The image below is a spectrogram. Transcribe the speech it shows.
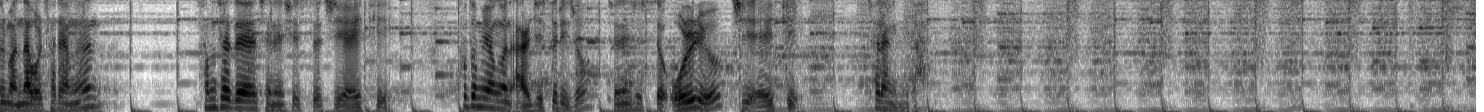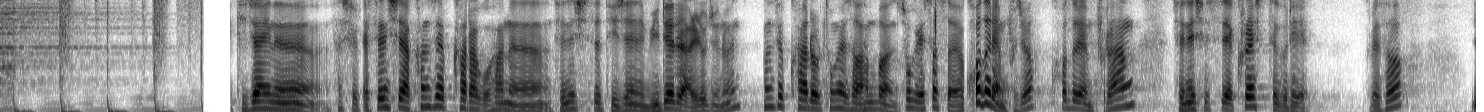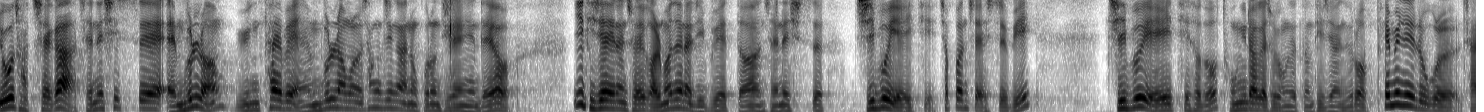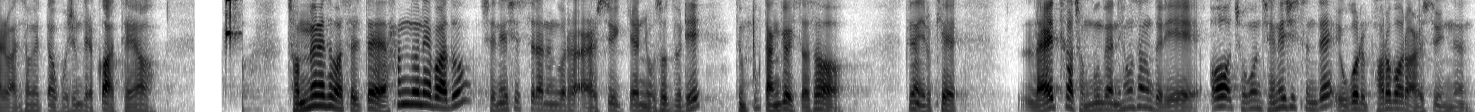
오늘 만나볼 차량은 3세대 제네시스 G80 코드명은 RG3죠. 제네시스 올류 G80 차량입니다. 디자인은 사실 에센시아 컨셉카라고 하는 제네시스 디자인의 미래를 알려주는 컨셉카를 통해서 한번 소개를 했었어요. 쿼드램프죠. 쿼드램프랑 제네시스의 크레스트 그릴. 그래서 요 자체가 제네시스의 엠블럼, 윙 타입의 엠블럼을 상징하는 그런 디자인인데요. 이 디자인은 저희가 얼마 전에 리뷰했던 제네시스 GV80 첫 번째 SUV GV80에서도 동일하게 적용됐던 디자인으로 패밀리 룩을 잘 완성했다고 보시면 될 것 같아요. 전면에서 봤을 때 한눈에 봐도 제네시스라는 것을 알수 있게 한 요소들이 듬뿍 담겨 있어서 그냥 이렇게 라이트가 전붕되는 형상들이 어 저건 제네시스인데 요거를 바로바로 알 수 있는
